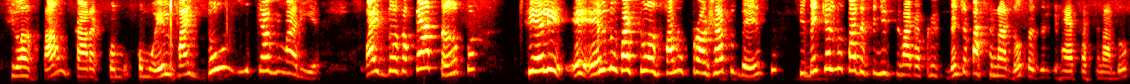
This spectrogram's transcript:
se lançar, um cara como, como ele, vai do que a Maria, vai idoso até a tampa, se ele, ele não vai se lançar num projeto desse, se bem que ele não está definido se vai para presidente ou para senador, está dizendo que vai para senador,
